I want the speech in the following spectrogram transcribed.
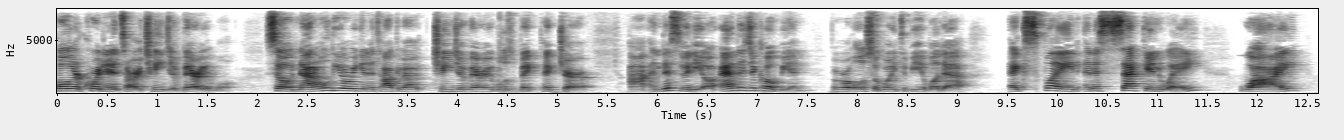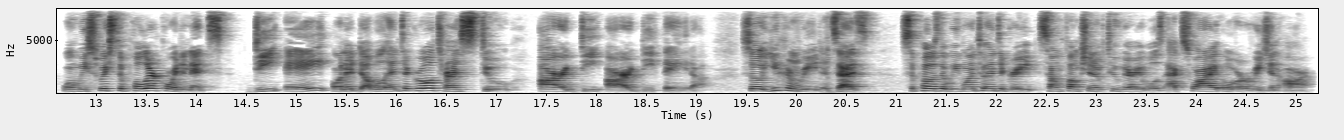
polar coordinates are a change of variable. So not only are we going to talk about change of variables big picture uh, in this video and the Jacobian, but we're also going to be able to explain in a second way why when we switch to polar coordinates, dA on a double integral turns to r dr d theta. So you can read, it says, suppose that we want to integrate some function of two variables xy over region R.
